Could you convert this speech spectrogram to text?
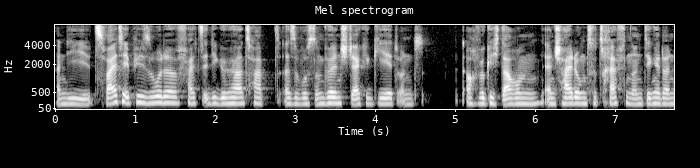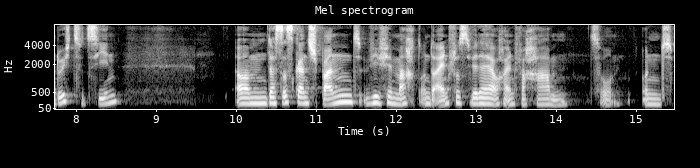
an die zweite Episode, falls ihr die gehört habt, also wo es um Willensstärke geht und auch wirklich darum, Entscheidungen zu treffen und Dinge dann durchzuziehen. Ähm, das ist ganz spannend, wie viel Macht und Einfluss wir da ja auch einfach haben. So. Und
